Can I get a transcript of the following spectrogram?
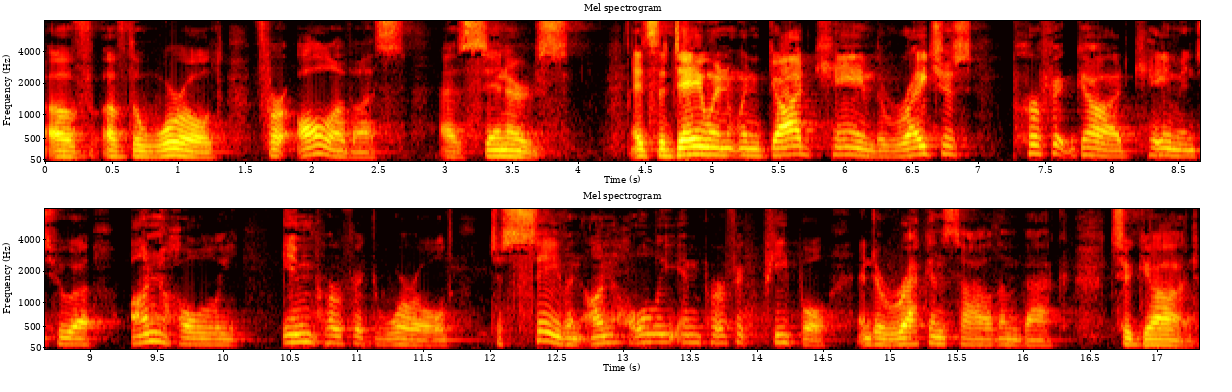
of, of the world for all of us as sinners. It's the day when, when God came, the righteous, perfect God came into an unholy, imperfect world to save an unholy, imperfect people and to reconcile them back to God.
